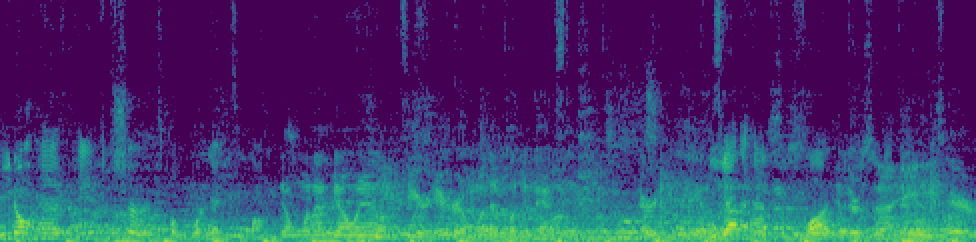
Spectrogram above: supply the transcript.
We don't have pants or shirts, but we're getting some thongs. You don't want to go into your harem with them looking nasty. Dirty. You gotta have some fly with it. There's uh, 80s hair.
